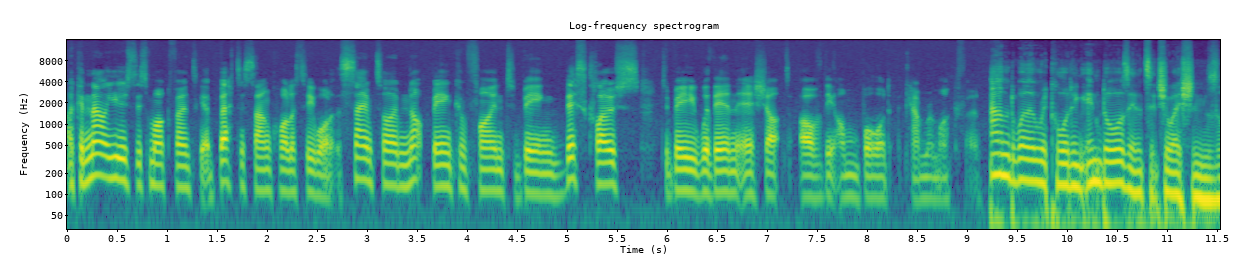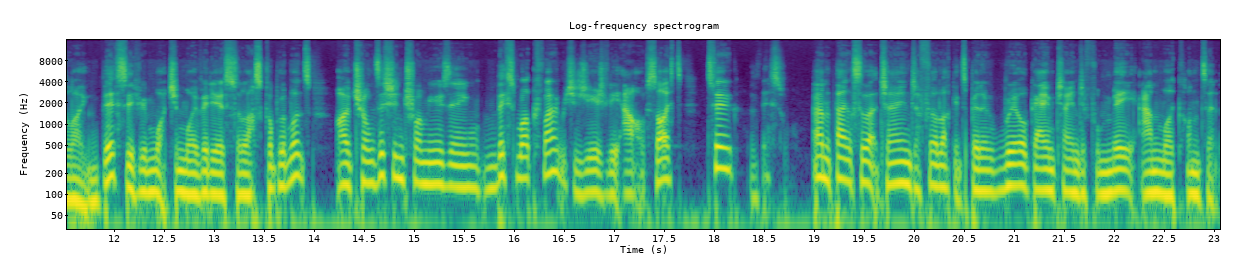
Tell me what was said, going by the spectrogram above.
I can now use this microphone to get better sound quality while at the same time not being confined to being this close to be within earshot of the onboard camera microphone. And when recording indoors in situations like this, if you've been watching my videos for the last couple of months, I've transitioned from using this microphone, which is usually out of sight, to this one. And thanks to that change, I feel like it's been a real game changer for me and my content,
